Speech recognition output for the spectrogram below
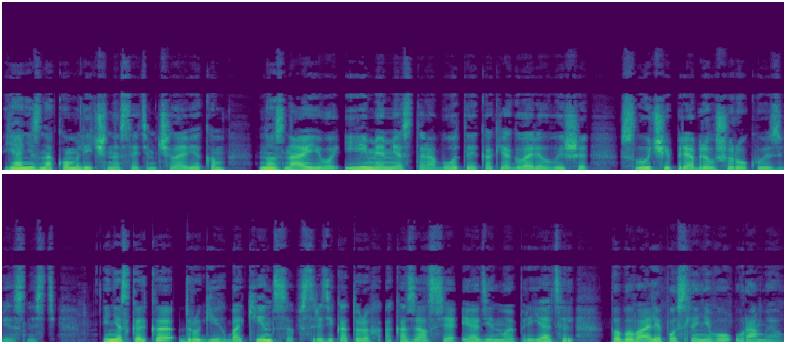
Я не знаком лично с этим человеком, но знаю его имя, место работы, как я говорил выше, случай приобрел широкую известность — и несколько других бакинцев, среди которых оказался и один мой приятель, побывали после него у Ромео.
